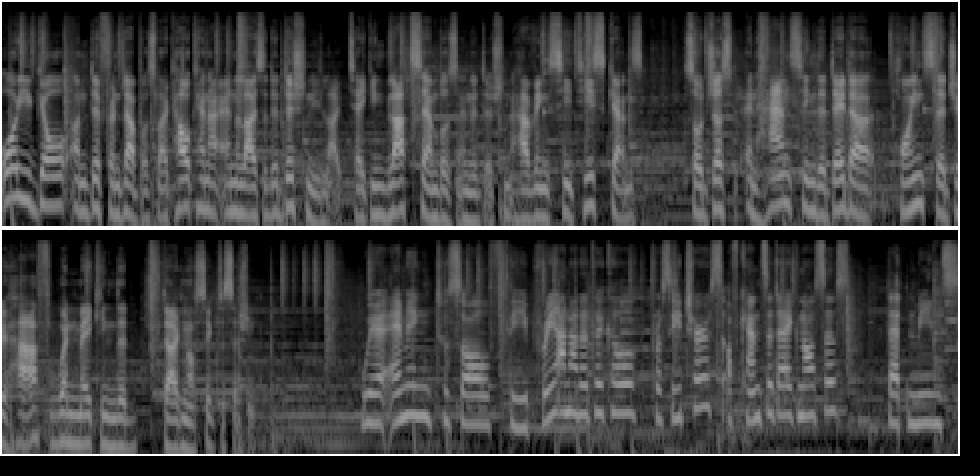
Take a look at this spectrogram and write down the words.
or you go on different levels, like how can I analyze it additionally, like taking blood samples in addition, having CT scans. So just enhancing the data points that you have when making the diagnostic decision. We are aiming to solve the pre-analytical procedures of cancer diagnosis. That means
